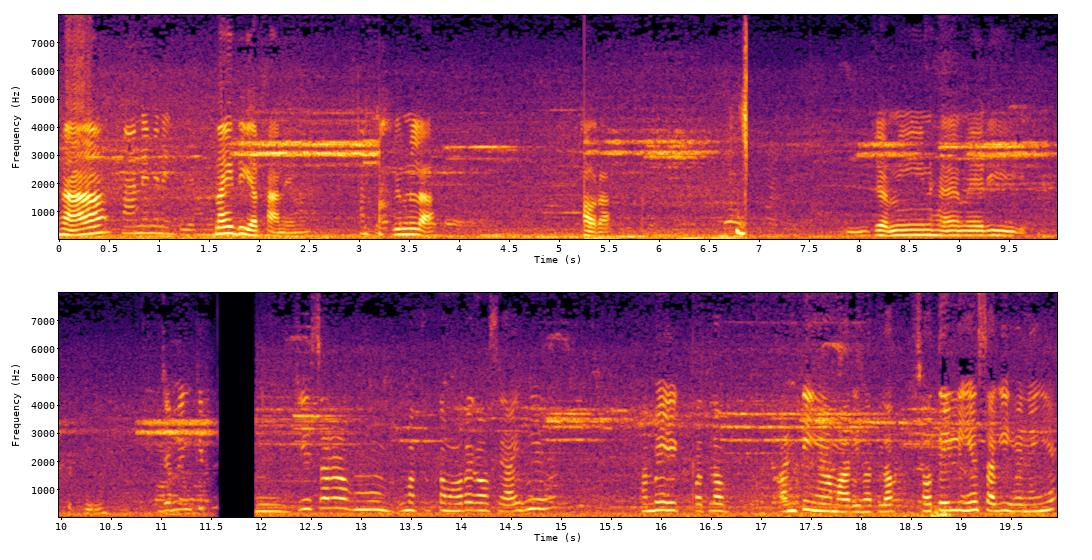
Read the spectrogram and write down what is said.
हाँ? थाने में नहीं दिया नहीं दिया थाने में। तो विमला। और ज़मीन है मेरी। ज़मीन कितनी जी सर मतलब तमौरा गाँव से आई हुई है। हमें एक मतलब आंटी है हमारी मतलब सौतेली है सगी है नहीं है।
